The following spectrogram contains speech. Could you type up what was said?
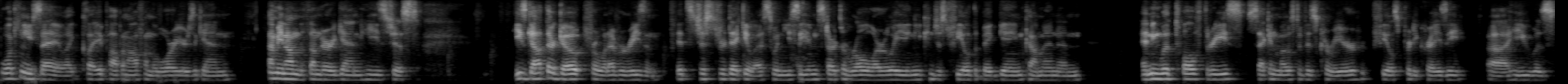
what can you say? Like Klay popping off on the Warriors again. I mean, on the Thunder again, he's just he's got their goat for whatever reason. It's just ridiculous when you see him start to roll early and you can just feel the big game coming and ending with 12 threes, second most of his career, feels pretty crazy. Uh, he was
